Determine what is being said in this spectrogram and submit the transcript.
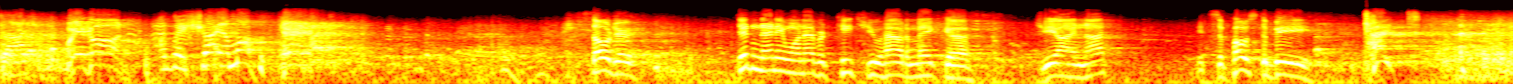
Sarge. Where you going? I'm gonna shine him up. Soldier, didn't anyone ever teach you how to make a GI knot? It's supposed to be tight.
